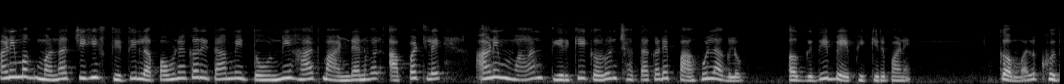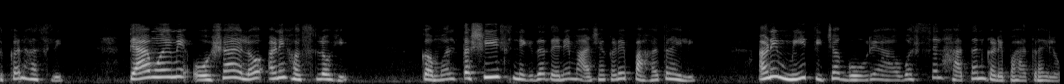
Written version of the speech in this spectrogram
आणि मग मनाची ही स्थिती लपवण्याकरिता मी दोन्ही हात मांड्यांवर आपटले आणि मान तिरकी करून छताकडे पाहू लागलो अगदी बेफिकीरपणे. कमल खुदकन हसली. त्यामुळे मी ओशाळलो आणि हसलोही. कमल तशी स्निग्धतेने माझ्याकडे पाहत राहिली आणि मी तिच्या गोऱ्या वत्सल हातांकडे पाहत राहिलो.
